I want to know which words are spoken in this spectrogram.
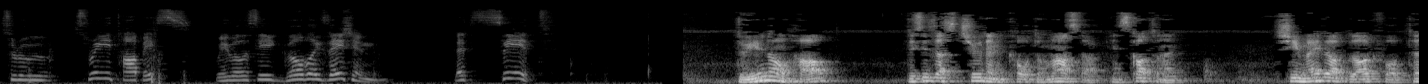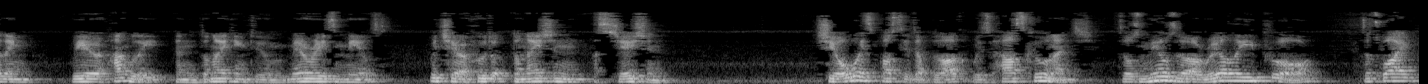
through three topics, we will see globalization. Let's see it. Do you know how? This is a student called Martha in Scotland. She made a blog for telling we're hungry and donating to Mary's Meals, which is a food donation association. She always posted a blog with her school lunch. Those meals are really poor. That's why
